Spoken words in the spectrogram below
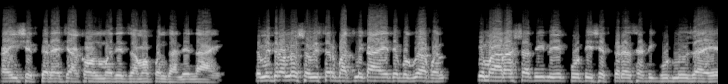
काही शेतकऱ्याच्या अकाउंटमध्ये जमा पण झालेला आहे. तर मित्रांनो सविस्तर बातमी काय आहे ते बघूया आपण. की महाराष्ट्रातील एक कोटी शेतकऱ्यांसाठी गुड न्यूज आहे.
